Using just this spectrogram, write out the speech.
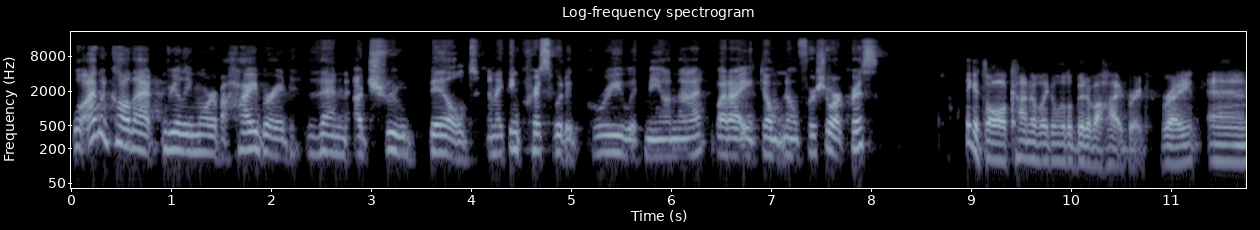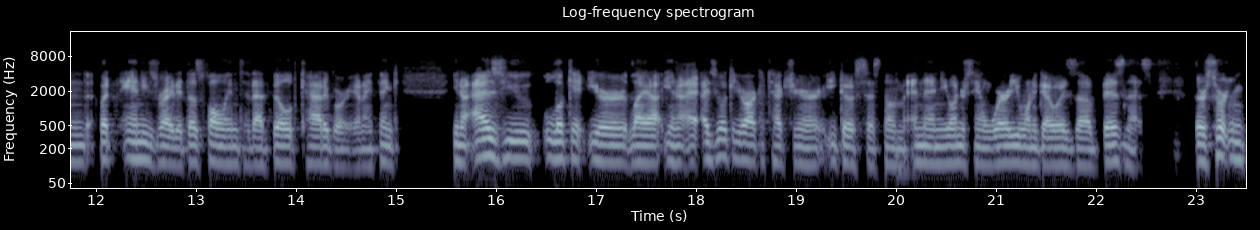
Well, I would call that really more of a hybrid than a true build. And I think Chris would agree with me on that, but I don't know for sure. Chris? I think it's all kind of like a little bit of a hybrid, right? And but Andy's right, it does fall into that build category. And I think you know, as you look at your layout, you know, as you look at your architecture, your ecosystem, and then you understand where you want to go as a business, there are certain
